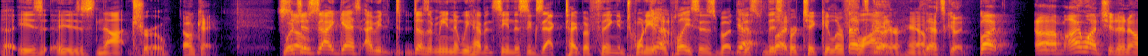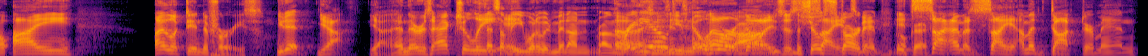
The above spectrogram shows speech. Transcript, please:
uh, is is not true. Okay. Which So- is, I guess, I mean, doesn't mean that we haven't seen this exact type of thing in twenty Yeah. other places, but this Yeah, this but particular that's flyer, good. yeah, That's good. But um, I want you to know, I I looked into furries. you did. Yeah, yeah, and there's actually That's something a- you want to admit on on the uh, radio. Do you know well, we're no, on? it's just the show science, started. man. It's okay, sci- I'm a science. I'm a doctor, man.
